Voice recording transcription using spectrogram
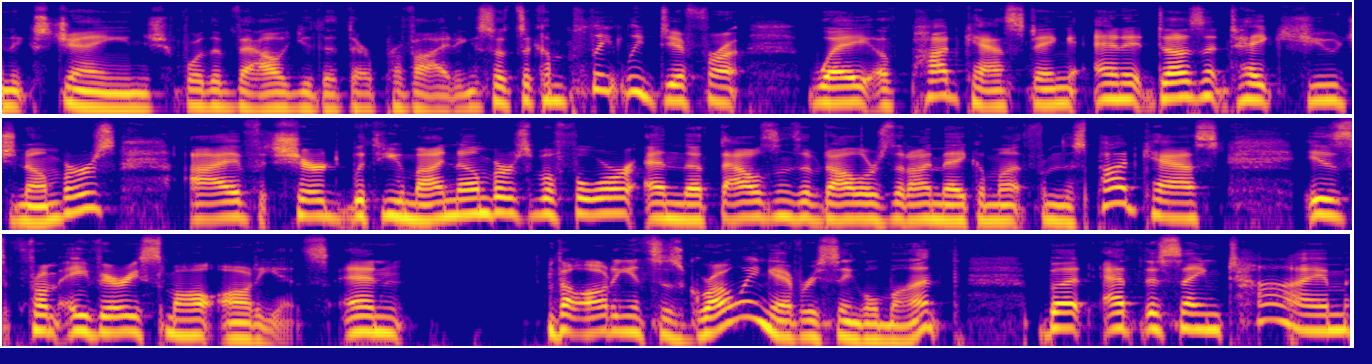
in exchange for the value that they're providing. So it's a completely different way of podcasting and it doesn't take huge numbers. I've shared with you my numbers before, and the thousands of dollars that I make a month from this podcast is from a very small audience. And the audience is growing every single month, but at the same time,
